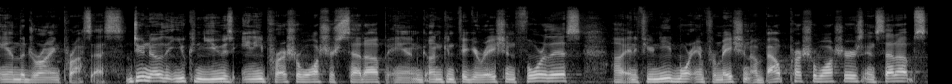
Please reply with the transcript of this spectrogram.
and the drying process. Do know that you can use any pressure washer setup and gun configuration for this, uh, and if you need more information about pressure washers and setups,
